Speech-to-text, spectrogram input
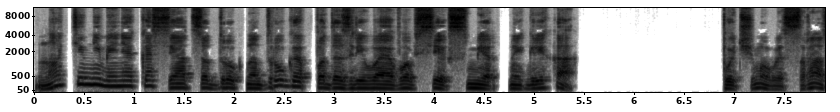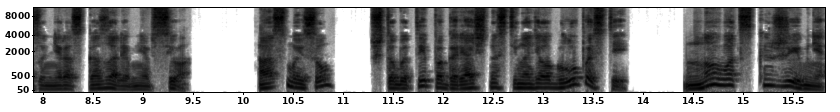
но тем не менее косятся друг на друга, подозревая во всех смертных грехах. Почему вы сразу не рассказали мне все? А смысл? Чтобы ты по горячности надел глупостей? Ну вот скажи мне,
